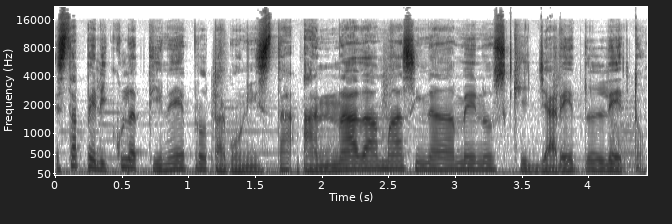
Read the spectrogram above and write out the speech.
Esta película tiene de protagonista a nada más y nada menos que Jared Leto,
